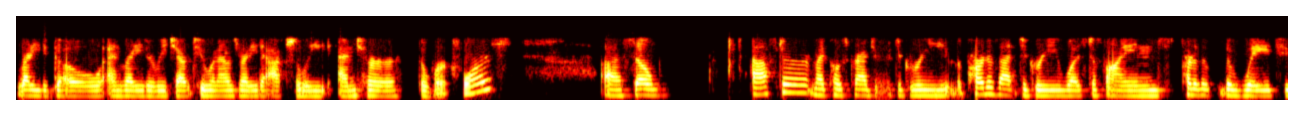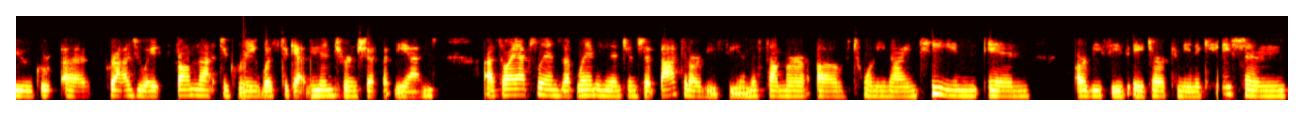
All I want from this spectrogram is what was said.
ready to go and ready to reach out to when I was ready to actually enter the workforce. Uh, so after my postgraduate degree, the part of that degree was to find part of the, the way to uh, graduate from that degree was to get an internship at the end. Uh, so I actually ended up landing an internship back at RBC in the summer of 2019 in RBC's HR communications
